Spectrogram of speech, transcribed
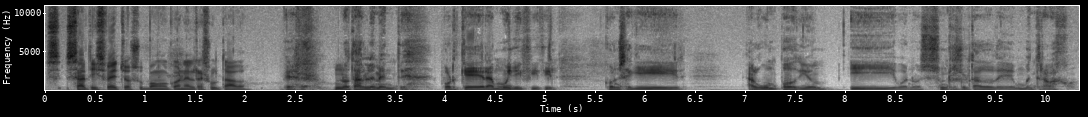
Satisfecho, supongo, con el resultado. Pero, notablemente, porque era muy difícil conseguir algún podio y bueno, eso es un resultado de un buen trabajo.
